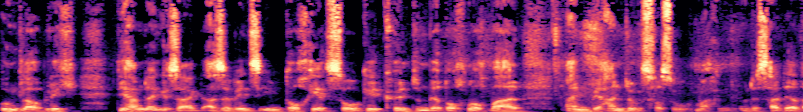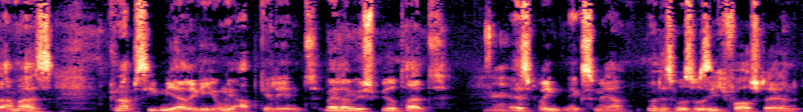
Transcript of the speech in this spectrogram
unglaublich. Die haben dann gesagt, also wenn es ihm doch jetzt so geht, könnten wir doch nochmal einen Behandlungsversuch machen. Und das hat der damals knapp siebenjährige Junge abgelehnt, weil er mhm. gespürt hat, Nee. Es bringt nichts mehr. Und das muss man sich vorstellen.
